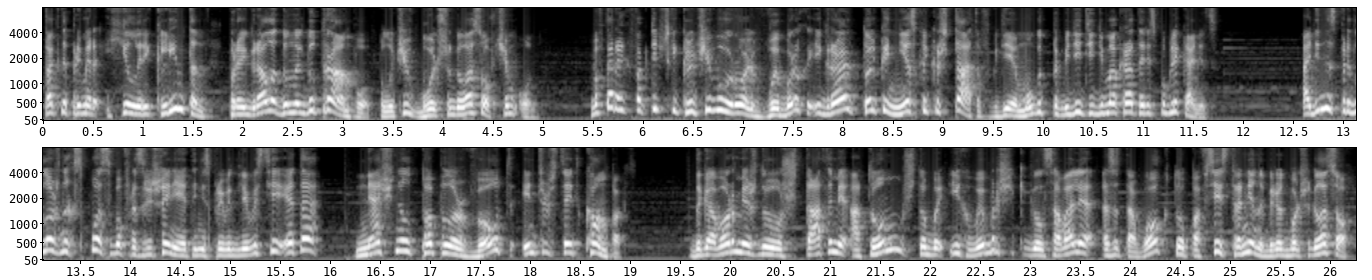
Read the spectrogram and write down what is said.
Так, например, Хиллари Клинтон проиграла Дональду Трампу, получив больше голосов, чем он. Во-вторых, фактически ключевую роль в выборах играют только несколько штатов, где могут победить и демократ, и республиканец. Один из предложенных способов разрешения этой несправедливости – это National Popular Vote Interstate Compact – договор между штатами о том, чтобы их выборщики голосовали за того, кто по всей стране наберет больше голосов.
